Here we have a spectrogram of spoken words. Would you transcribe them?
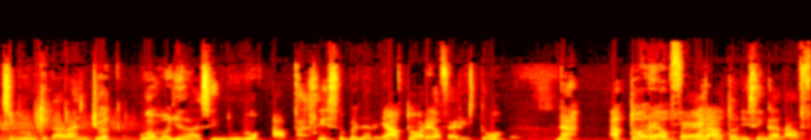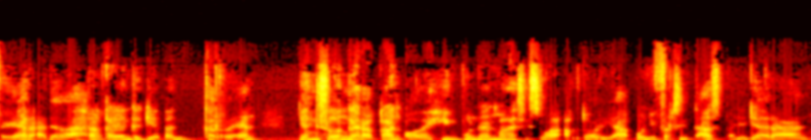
Sebelum kita lanjut, gue mau jelasin dulu apa sih sebenarnya aktuarial fair itu. Nah, aktuarial fair atau disingkat AFAIR adalah rangkaian kegiatan keren yang diselenggarakan oleh Himpunan Mahasiswa Aktuaria Universitas Pajajaran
